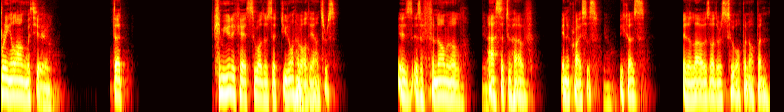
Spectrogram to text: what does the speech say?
bring along with you yeah. that communicates to others that you don't have all the answers is is a phenomenal yeah. asset to have in a crisis yeah. because it allows others to open up and,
